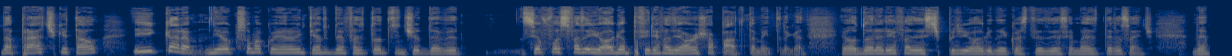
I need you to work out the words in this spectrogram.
da prática e tal. E, cara, eu que sou maconheiro, eu entendo que deve fazer todo sentido, deve se eu fosse fazer yoga, eu preferia fazer yoga chapado também, tá ligado? Eu adoraria fazer esse tipo de yoga, daí com certeza ia ser mais interessante, né?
